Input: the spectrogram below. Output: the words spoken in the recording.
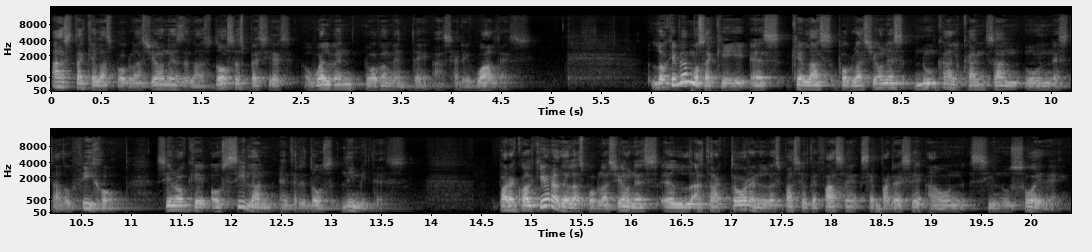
hasta que las poblaciones de las dos especies vuelven nuevamente a ser iguales. Lo que vemos aquí es que las poblaciones nunca alcanzan un estado fijo, sino que oscilan entre dos límites. Para cualquiera de las poblaciones, el atractor en el espacio de fase se parece a un sinusoide.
